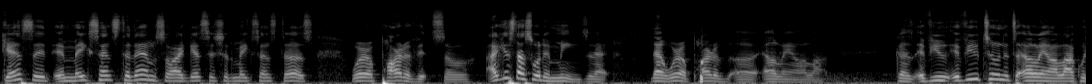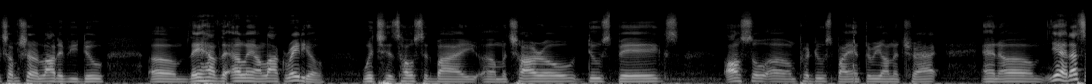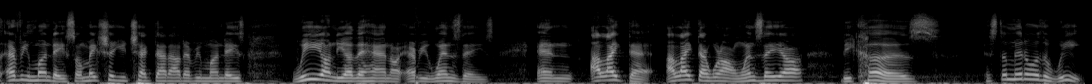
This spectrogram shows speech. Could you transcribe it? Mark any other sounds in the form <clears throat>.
guess it, it makes sense to them, so I guess it should make sense to us. We're a part of it, so I guess that's what it means that that we're a part of uh, LA Unlock. Because if you if you tune into LA Unlock, which I'm sure a lot of you do, um, they have the LA Unlock Radio, which is hosted by uh, Macharo, Deuce Biggs, also um, produced by N3 on the track. And um, yeah, that's every Monday. So make sure you check that out every Mondays. We, on the other hand, are every Wednesdays. And I like that. I like that we're on Wednesday, y'all, because it's the middle of the week.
